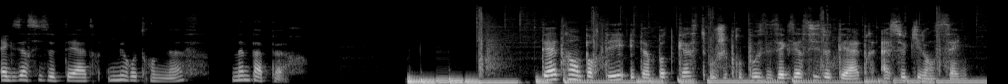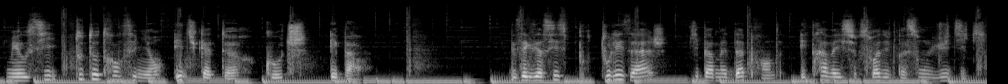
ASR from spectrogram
Exercice de théâtre numéro 39, Même pas peur. Théâtre à emporter est un podcast où je propose des exercices de théâtre à ceux qui l'enseignent, mais aussi tout autre enseignant, éducateur, coach et parents. Des exercices pour tous les âges qui permettent d'apprendre et travailler sur soi d'une façon ludique.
